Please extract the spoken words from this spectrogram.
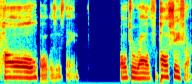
Paul, what was his name? Ultra Rauff, Paul Schaefer.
